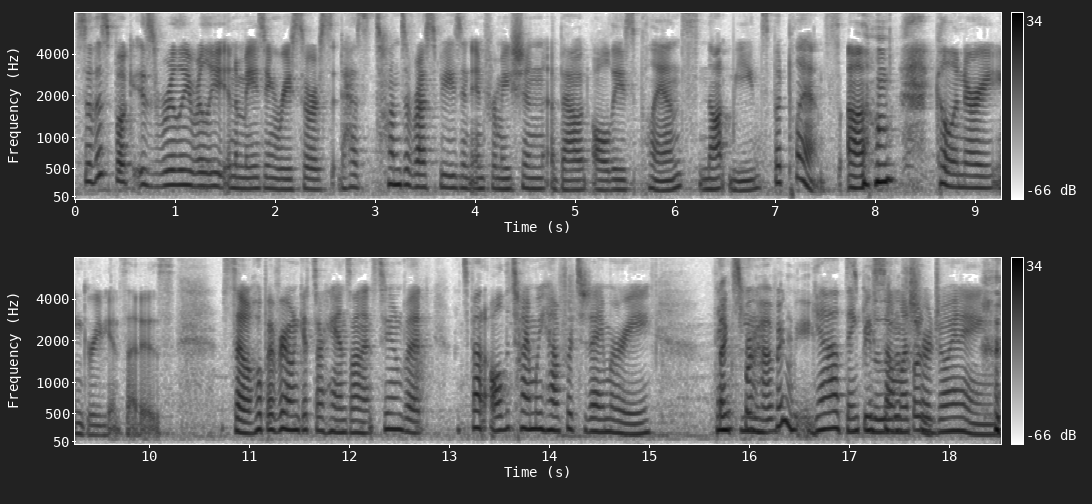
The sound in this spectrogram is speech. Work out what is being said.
so, this book is really, really an amazing resource. It has tons of recipes and information about all these plants, not weeds, but plants, um, culinary ingredients, that is. So, hope everyone gets their hands on it soon. But that's about all the time we have for today, Marie. Thank Thanks for having me. Yeah, thank you so much for joining.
